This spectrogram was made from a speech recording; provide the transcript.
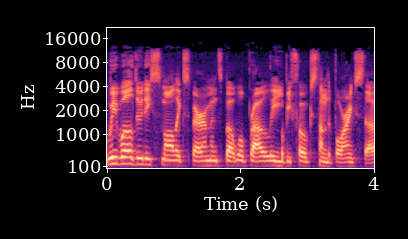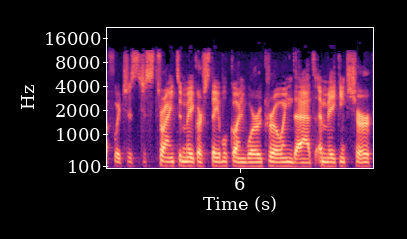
we will do these small experiments, but we'll probably be focused on the boring stuff, which is just trying to make our stablecoin work, growing that, and making sure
